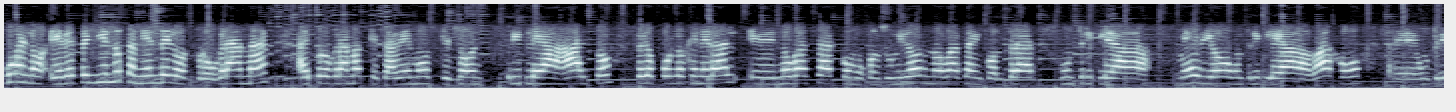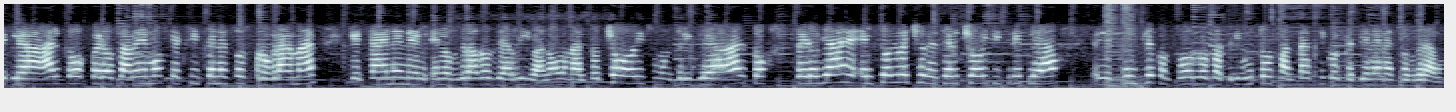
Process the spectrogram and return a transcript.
Bueno, eh, dependiendo también de los programas, hay programas que sabemos que son triple A alto, pero por lo general eh, no vas a, como consumidor, no vas a encontrar un triple A medio, un triple A bajo, eh, un triple A alto, pero sabemos que existen estos programas que caen en, el, en los grados de arriba, ¿no? Un alto choice, un triple A alto, pero ya el solo hecho de ser choice y triple A eh, cumple con todos los atributos fantásticos que tienen estos grados.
